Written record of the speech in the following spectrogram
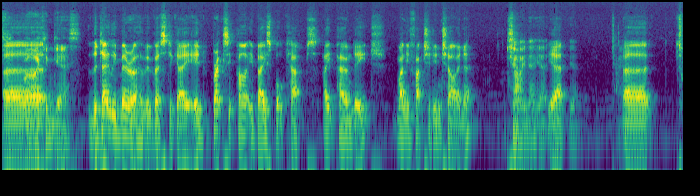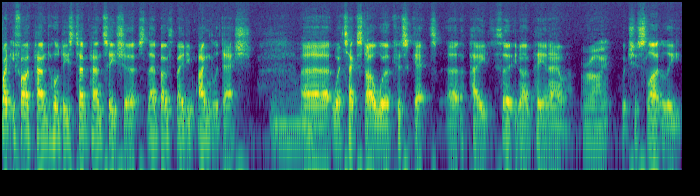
well, uh, I can guess. The Daily Mirror have investigated Brexit Party baseball caps, eight pound each, manufactured in China. China, yeah, yeah. yeah. China. Uh, Twenty-five pound hoodies, ten pound t-shirts. They're both made in Bangladesh, Mm. uh, where textile workers get uh, paid thirty-nine p an hour, right. which is slightly,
